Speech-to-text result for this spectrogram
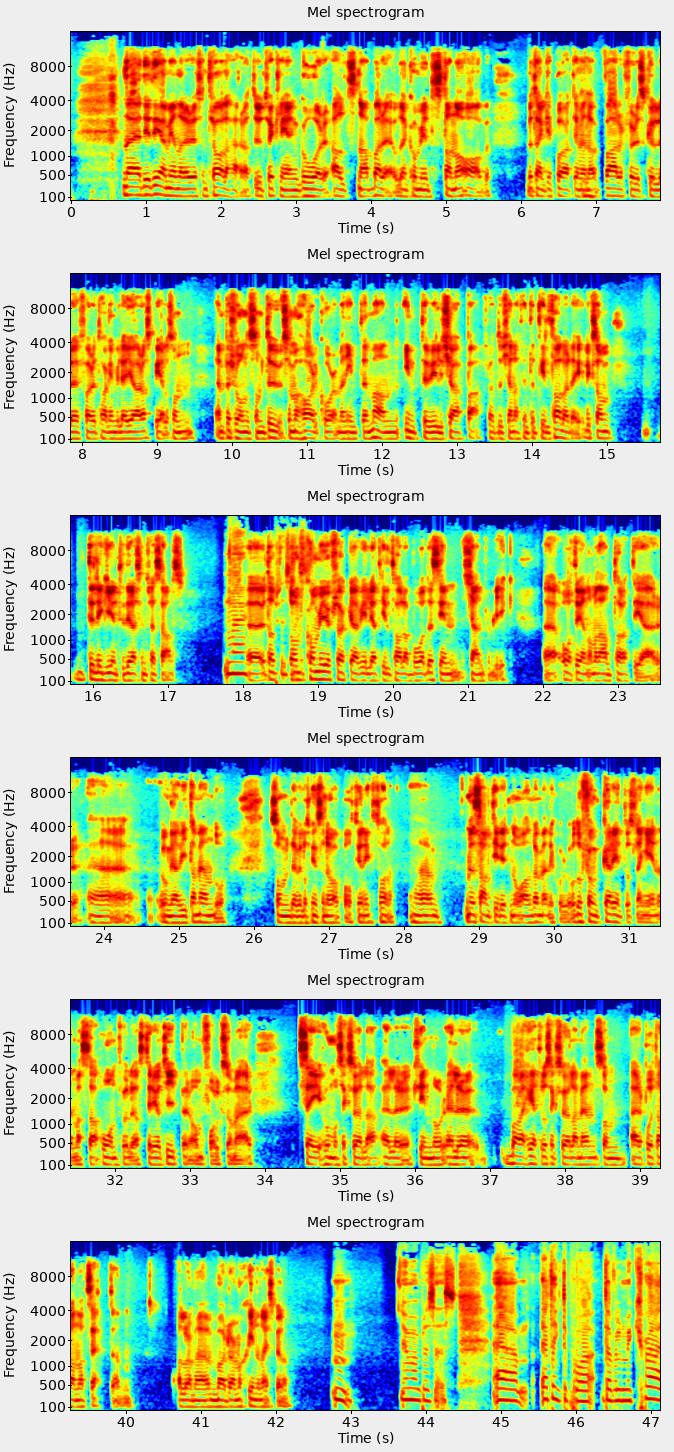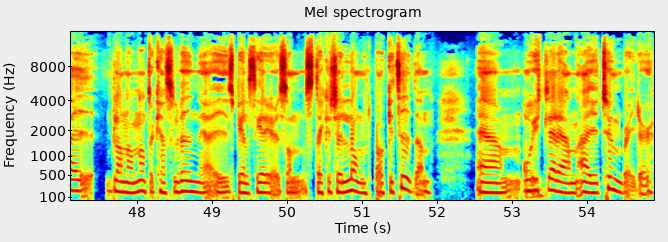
Nej, det är det jag menar är det centrala här. Att utvecklingen går allt snabbare och den kommer ju inte stanna av. Med tanke på att jag menar, varför skulle företagen vilja göra spel som en person som du, som är hardcore men inte man, inte vill köpa för att du känner att det inte tilltalar dig? Liksom, det ligger ju inte i deras intresse alls. Nej, Eh, utan precis. de kommer ju försöka vilja tilltala både sin kärnpublik, eh, återigen om man antar att det är eh, unga vita män då, som det väl åtminstone var på 80 och 90-talen. Eh, men samtidigt nå andra människor och då funkar det inte att slänga in en massa hånfulla stereotyper om folk som är säg homosexuella eller kvinnor eller bara heterosexuella män som är på ett annat sätt än alla de här mördarmaskinerna i spelen. Mm. Ja, men precis. Ehm, jag tänkte på Devil May Cry bland annat och Castlevania ju spelserier som sträcker sig långt bak i tiden. Ehm, och Mm. ytterligare en är ju Tomb Raider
